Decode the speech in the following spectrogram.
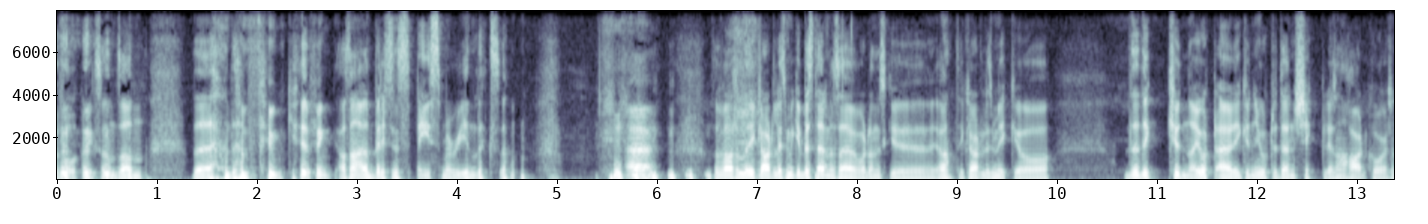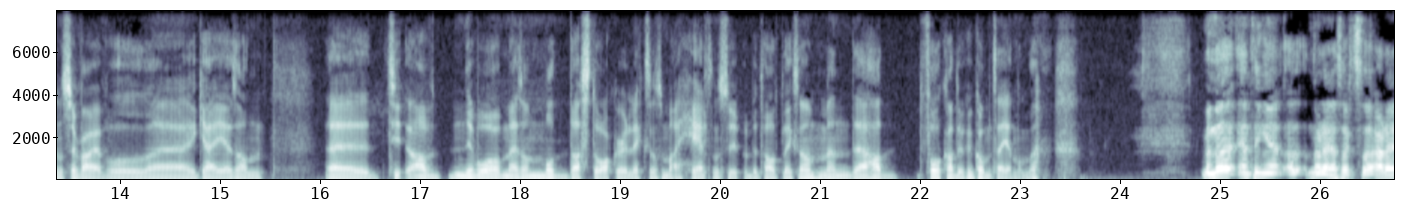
20 folk, liksom. Sånn, det, den funker, funker Altså, han er jo en British space marine, liksom. Så det var sånn, De klarte liksom ikke bestemme seg hvordan de skulle Ja, de klarte liksom ikke å Det de kunne ha gjort, er de kunne gjort det til en skikkelig sånn hardcore sånn survival-greie. sånn eh, Av nivå med sånn modda stalker, liksom, som er helt sånn superbetalt, liksom. Men det hadde, folk hadde jo ikke kommet seg gjennom det. Men eh, en ting, er- når det er sagt, så er det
